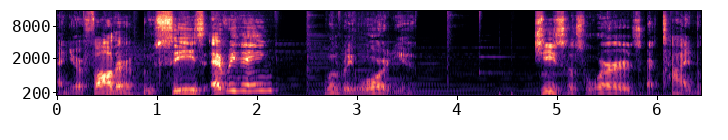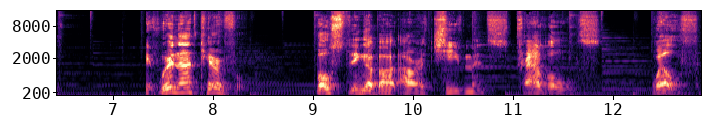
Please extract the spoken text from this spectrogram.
and your Father, who sees everything, will reward you. Jesus' words are timely. If we're not careful, boasting about our achievements, travels, wealth,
